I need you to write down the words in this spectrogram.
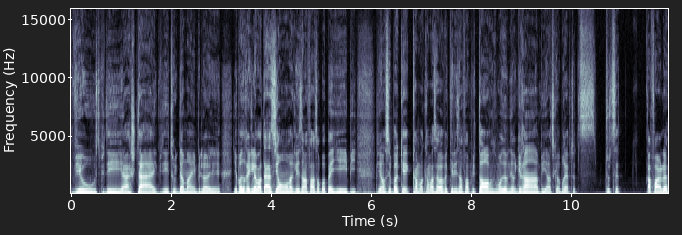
views, puis des hashtags, puis des trucs de même. Puis là, il n'y a pas de réglementation, avec les enfants sont pas payés, puis, puis on sait pas que- comment, comment ça va affecter les enfants plus tard, ils vont devenir grands, puis en tout cas, bref, toute, toute cette affaire-là.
